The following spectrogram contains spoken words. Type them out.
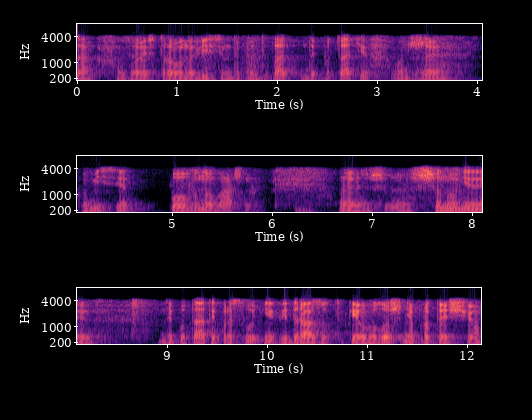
Так, зареєстровано 8 депутат, депутатів, отже, комісія повноважна. Е, Шановні депутати, присутні, відразу таке оголошення про те, що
